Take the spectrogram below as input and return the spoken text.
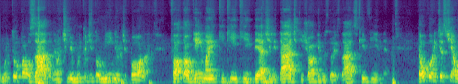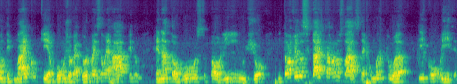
muito pausado, né? um time muito de domínio de bola. Falta alguém mais que, que, que dê agilidade, que jogue dos dois lados, que vire. Né? Então o Corinthians tinha ontem Michael, que é bom jogador, mas não é rápido Renato Augusto, Paulinho, Jô. Então a velocidade estava nos lados, né? Com o Mantuan e com o William.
